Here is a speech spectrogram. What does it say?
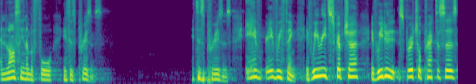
And lastly, number four is His presence. It's His presence. Every, everything. If we read Scripture, if we do spiritual practices,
